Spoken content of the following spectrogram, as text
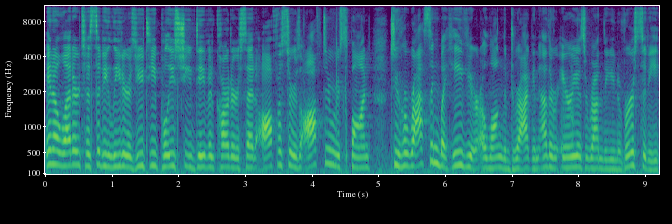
In a letter to city leaders, UT Police Chief David Carter said officers often respond to harassing behavior along the drag and other areas around the university.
